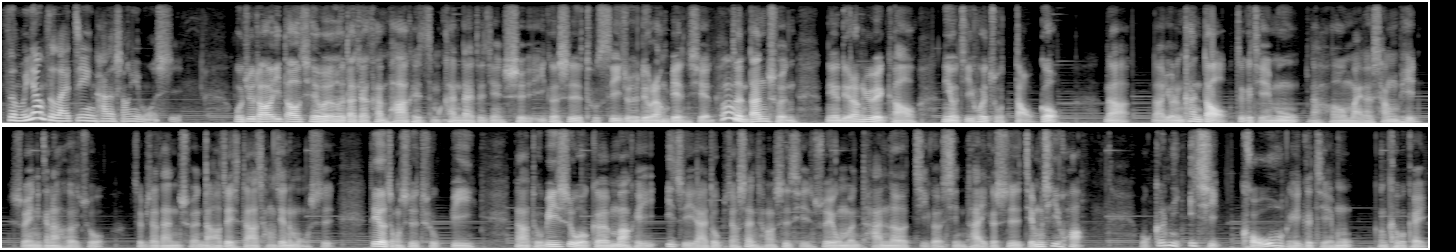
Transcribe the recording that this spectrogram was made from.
怎么样子来经营它的商业模式？我觉得要一刀切为二，大家看 p a r k 怎么看待这件事？一个是 to C，就是流量变现，嗯这很单纯。你的流量越高，你有机会做导购。那那有人看到这个节目，然后买了商品，所以你跟他合作，这比较单纯。然后这也是大家常见的模式。第二种是 to B，那 to B 是我跟 Mark 一一直以来都比较擅长的事情，所以我们谈了几个形态，一个是节目计划，我跟你一起 co work 一个节目，看可不可以？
